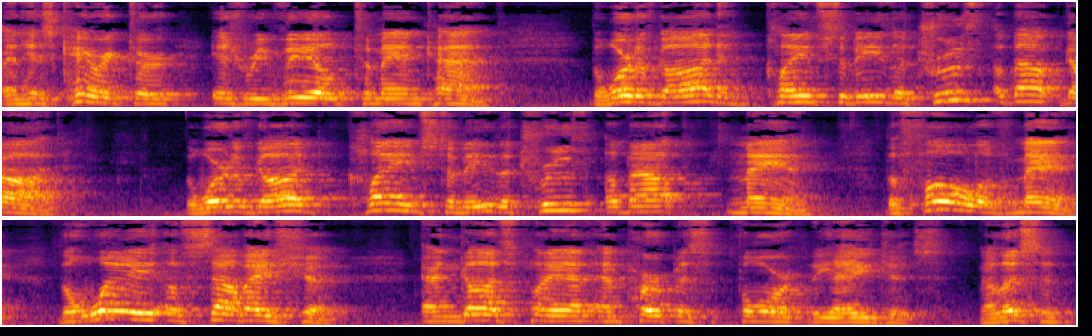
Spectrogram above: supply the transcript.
and his character is revealed to mankind. The Word of God claims to be the truth about God. The Word of God claims to be the truth about man, the fall of man, the way of salvation, and God's plan and purpose for the ages. Now listen,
